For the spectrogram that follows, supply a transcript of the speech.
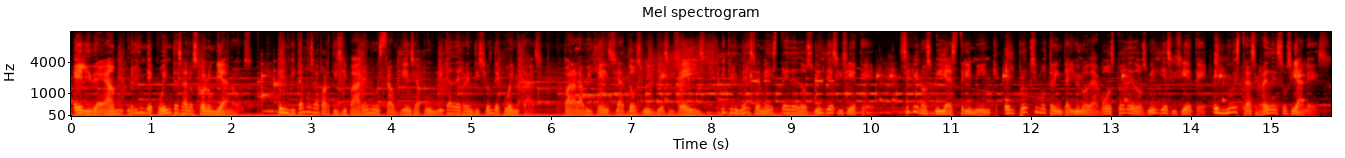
El IDEAM rinde cuentas a los colombianos. Te invitamos a participar en nuestra audiencia pública de rendición de cuentas para la vigencia 2016 y primer semestre de 2017. Síguenos vía streaming el próximo 31 de agosto de 2017 en nuestras redes sociales.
